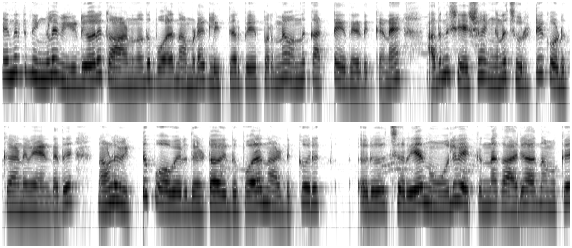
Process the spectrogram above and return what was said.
എന്നിട്ട് നിങ്ങൾ വീഡിയോയിൽ കാണുന്നത് പോലെ നമ്മുടെ ഗ്ലിറ്റർ പേപ്പറിനെ ഒന്ന് കട്ട് ചെയ്തെടുക്കണേ. അതിനുശേഷം ഇങ്ങനെ ചുരുട്ടി കൊടുക്കുകയാണ് വേണ്ടത്. നമ്മൾ വിട്ടു പോകരുത് കേട്ടോ. ഇതുപോലെ നടുക്ക് ഒരു ഒരു ചെറിയ നൂൽ വെക്കുന്ന കാര്യം അത് നമുക്ക്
